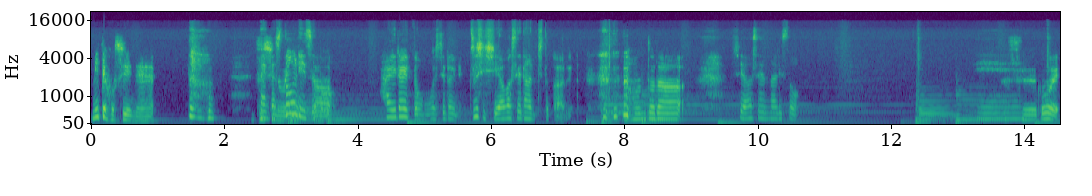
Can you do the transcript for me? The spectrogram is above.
見てほしいね。なんかストーリーズのハイライトも面白いね逗子幸せランチとかある 本当だ。幸せになりそうへえすごい。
